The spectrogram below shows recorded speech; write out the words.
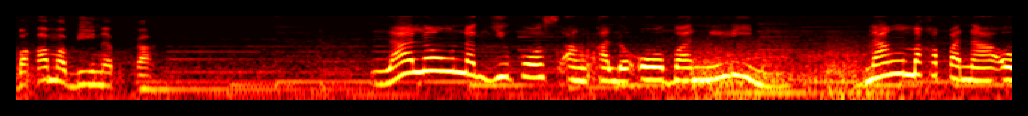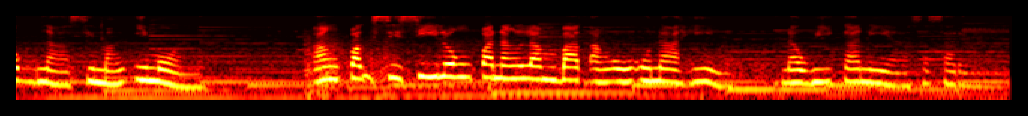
Baka mabinat ka. Lalong nagyupos ang kalooban ni Lina nang makapanaog na si Mang Imon. Ang pagsisilong pa ng lambat ang uunahin na wika niya sa sarili.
